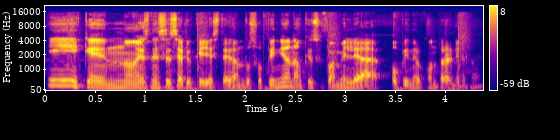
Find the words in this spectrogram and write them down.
y que no es necesario que ella esté dando su opinión, aunque su familia opine al contrario, ¿no?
